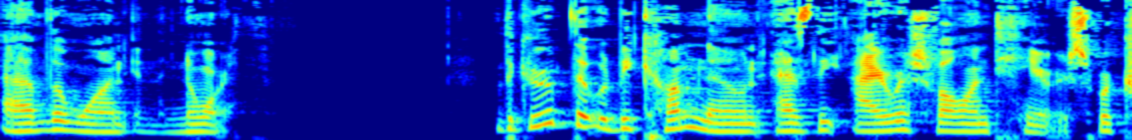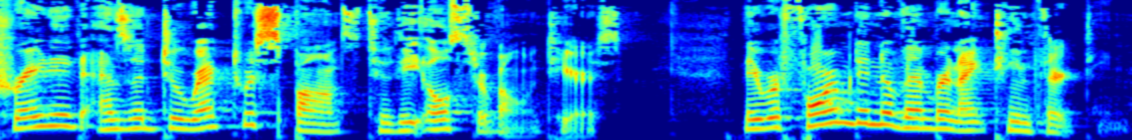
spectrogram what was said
of the one in the north. The group that would become known as the Irish Volunteers were created as a direct response to the Ulster Volunteers. They were formed in November 1913,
